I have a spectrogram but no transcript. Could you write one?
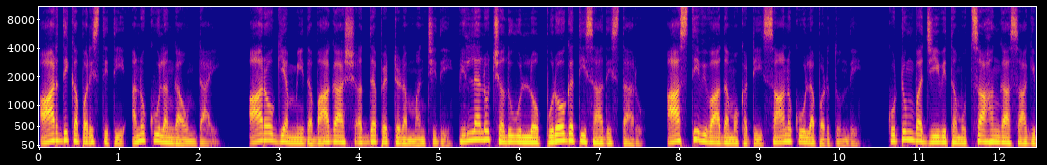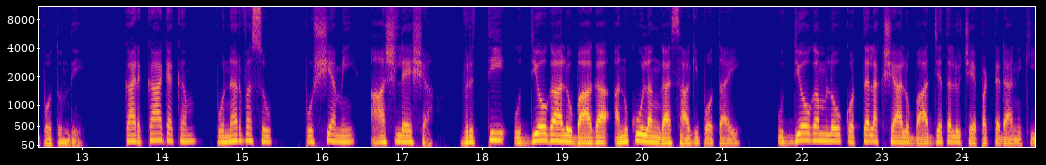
ఆర్థిక పరిస్థితి అనుకూలంగా ఉంటాయి. ఆరోగ్యం మీద బాగా శ్రద్ధ పెట్టడం మంచిది. పిల్లలు చదువుల్లో పురోగతి సాధిస్తారు. ఆస్తి వివాదమొకటి సానుకూలపడుతుంది. కుటుంబ జీవితం ఉత్సాహంగా సాగిపోతుంది. కర్కాటకం పునర్వసు పుష్యమి ఆశ్లేష వృత్తి ఉద్యోగాలు బాగా అనుకూలంగా సాగిపోతాయి. ఉద్యోగంలో కొత్త లక్ష్యాలు బాధ్యతలు చేపట్టడానికి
